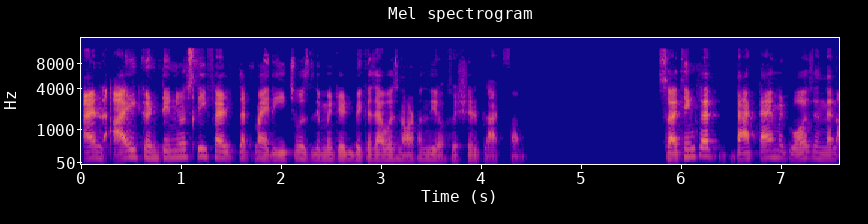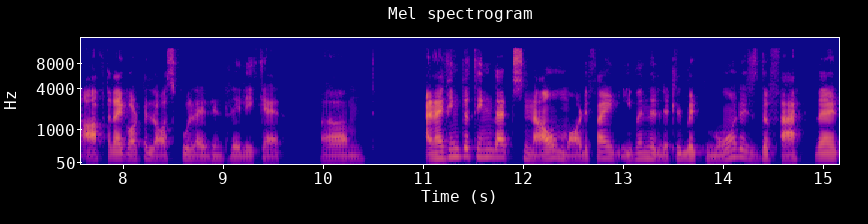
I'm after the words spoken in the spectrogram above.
And I continuously felt that my reach was limited because I was not on the official platform. So I think that that time it was, and then after I got to law school, I didn't really care. Um, and I think the thing that's now modified even a little bit more is the fact that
